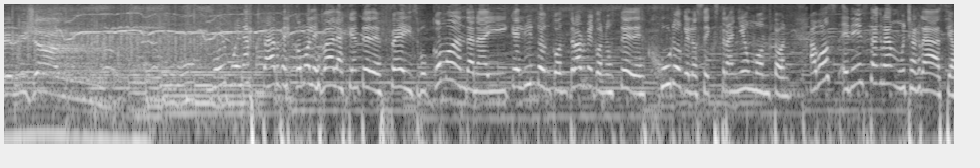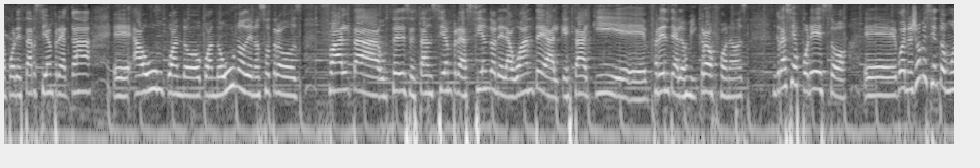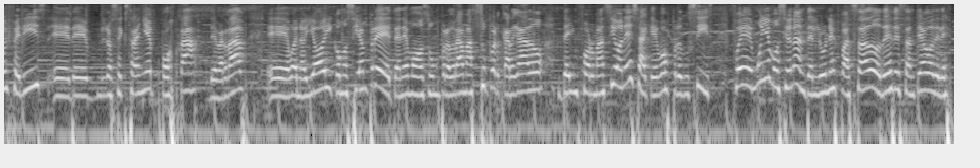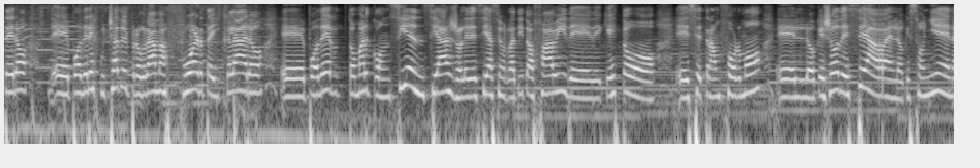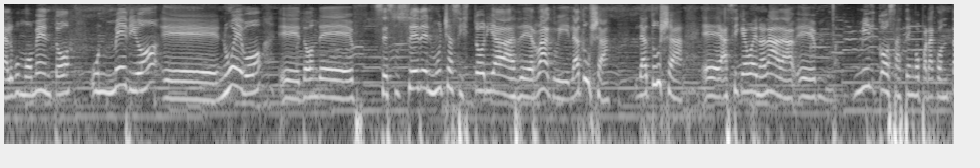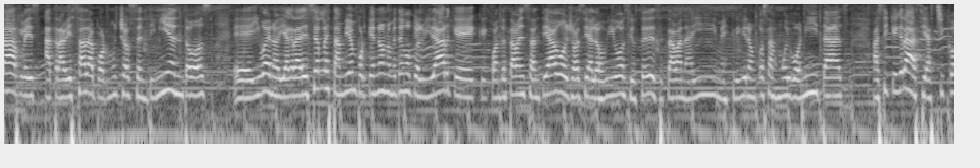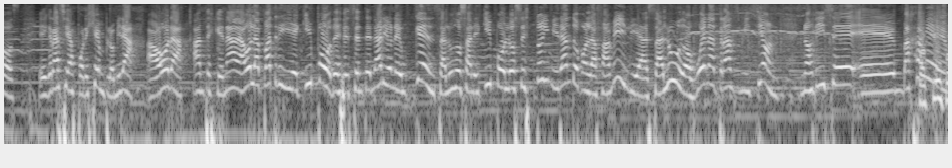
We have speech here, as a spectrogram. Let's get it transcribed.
tardes, ¿cómo les va a la gente de Facebook? ¿Cómo andan ahí? Qué lindo encontrarme con ustedes. Juro que los extrañé un montón. A vos en Instagram, muchas gracias por estar siempre acá, eh, aún cuando, cuando uno de nosotros falta, ustedes están siempre haciéndole el aguante al que está aquí eh, frente a los micrófonos. Gracias por eso. Eh, bueno, yo me siento muy feliz, de los extrañé posta, de verdad. Bueno, y hoy, como siempre, tenemos un programa súper cargado de información, esa que vos producís. Fue muy emocionante el lunes pasado desde Santiago del Estero poder escuchar el programa fuerte y claro, poder tomar conciencia yo le decía hace un ratito a Fabi de, que esto eh, se transformó en lo que yo deseaba, en lo que soñé en algún momento, un medio eh, nuevo eh, donde se suceden muchas historias de rugby, la tuya, la tuya. así que bueno, nada mil cosas tengo para contarles, atravesada por muchos sentimientos. Eh, y bueno, y agradecerles también, porque no, no me tengo que olvidar que, cuando estaba en Santiago yo hacía los vivos y ustedes estaban ahí, me escribieron cosas muy bonitas. Así que gracias, chicos. Eh, gracias, por ejemplo, mirá, ahora, antes que nada, hola Patri y equipo desde Centenario Neuquén. Saludos al equipo, los estoy mirando con la familia. Saludos, buena transmisión. Nos dice, eh.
